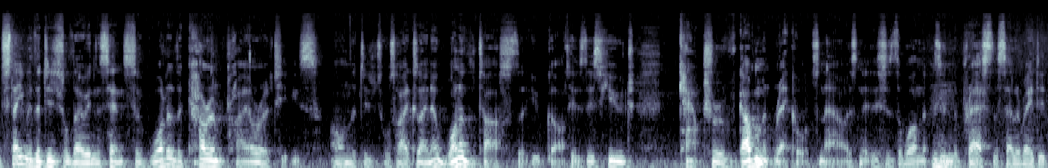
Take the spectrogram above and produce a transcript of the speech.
stay with the digital, though, in the sense of what are the current priorities on the digital side? Because I know one of the tasks that you've got is this huge capture of government records now, isn't it? This is the one that was mm. in the press, the celebrated,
